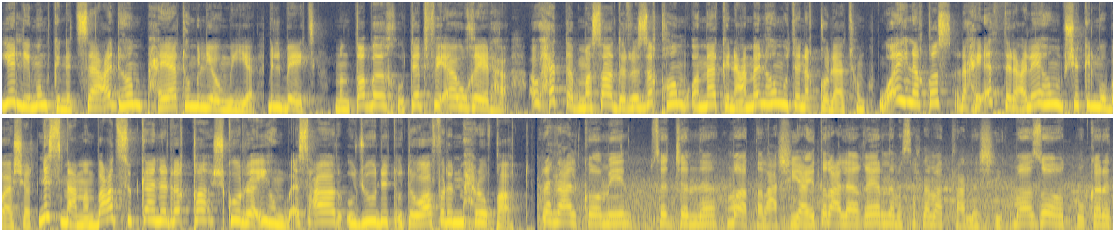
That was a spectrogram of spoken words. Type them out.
يلي ممكن تساعدهم بحياتهم اليومية. بالبيت من طبخ وتدفئة وغيرها أو حتى بمصادر رزقهم وأماكن عملهم وتنقلاتهم. وأي نقص رح يأثر عليهم بشكل مباشر. نسمع من بعض سكان الرقة شكون رأيهم بأسعار وجودة وتوافر المحروقات. رحنا على الكومين سجلنا ما طلع شيء يعني طلع لغيرنا بس إحنا ما طلعنا شيء مازوت وكرت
